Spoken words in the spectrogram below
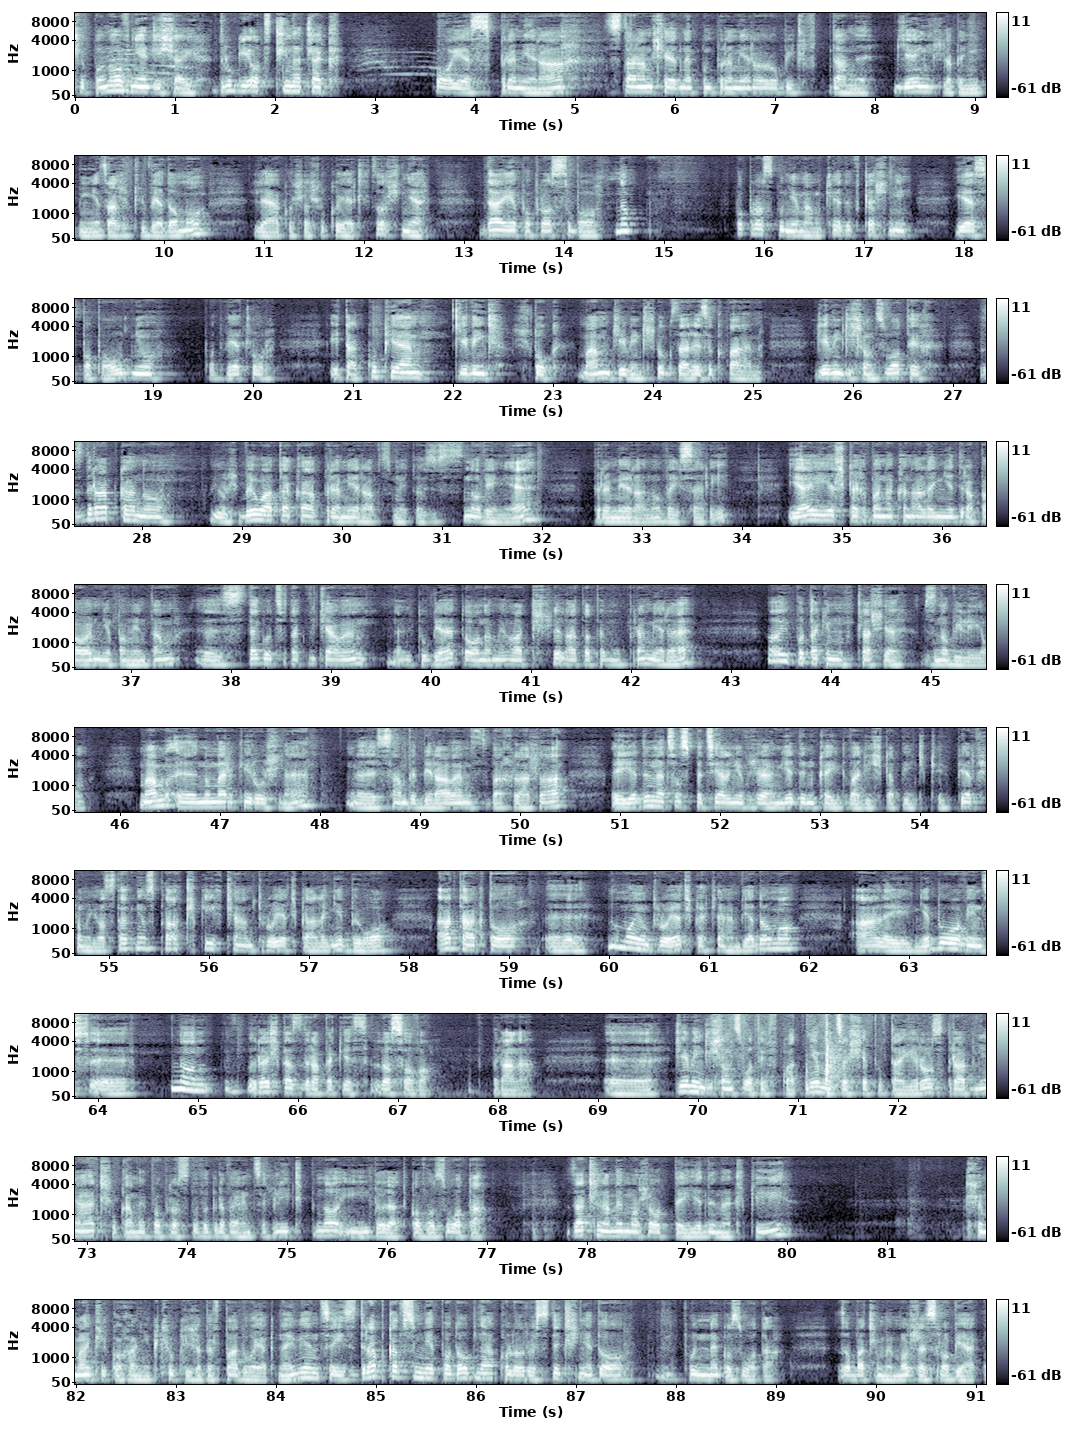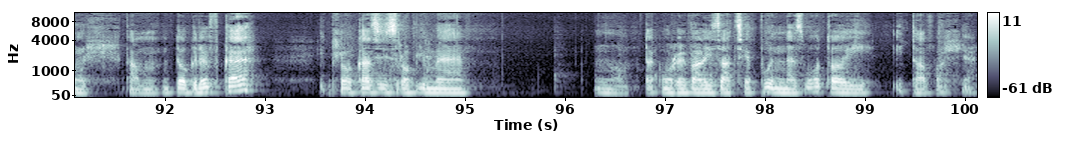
Witajcie ponownie. Dzisiaj drugi odcineczek, bo jest premiera. Staram się jednak tę premierę robić w dany dzień, żeby nikt mi nie zarzucił wiadomo, że jakoś oszukuję czy coś. Nie. Daję po prostu, bo no po prostu nie mam kiedy. Wcześniej jest po południu, pod wieczór. I tak kupiłem 9 sztuk. Mam 9 sztuk, zaryzykowałem 90 zł. Zdrabka, no już była taka premiera, w sumie to jest wznowienie, premiera nowej serii. Ja jej jeszcze chyba na kanale nie drapałem, nie pamiętam. Z tego co tak widziałem na YouTubie, to ona miała 3 lata temu premierę. No i po takim czasie wznowili ją. Mam y, numerki różne, y, sam wybierałem z wachlarza. Jedyne co specjalnie wziąłem jedynkę i 25, czyli pierwszą i ostatnią z paczki. Chciałem trójeczkę, ale nie było. A tak to, y, no moją trójeczkę chciałem wiadomo, ale jej nie było, więc y, no reszta z drapek jest losowo wbrana. E, 90 zł wkład. Nie ma co się tutaj rozdrabniać. Szukamy po prostu wygrywających liczb. No i dodatkowo złota. Zaczynamy może od tej jedyneczki. Trzymajcie kochani kciuki, żeby wpadło jak najwięcej. Zdrabka w sumie podobna kolorystycznie do płynnego złota. Zobaczymy, może zrobię jakąś tam dogrywkę i przy okazji zrobimy no, taką rywalizację płynne złoto i, i ta właśnie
